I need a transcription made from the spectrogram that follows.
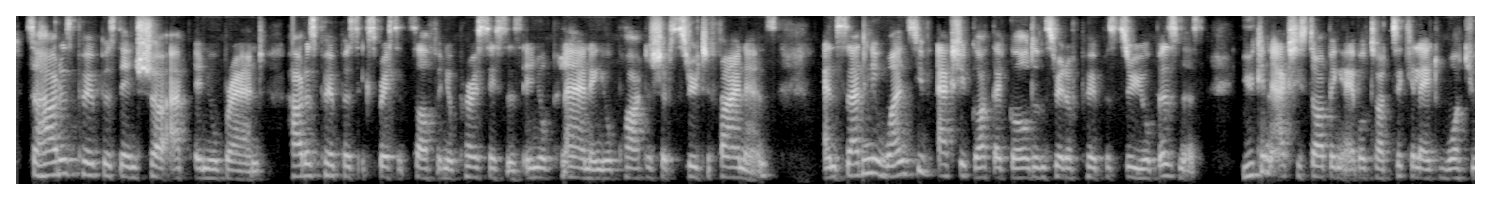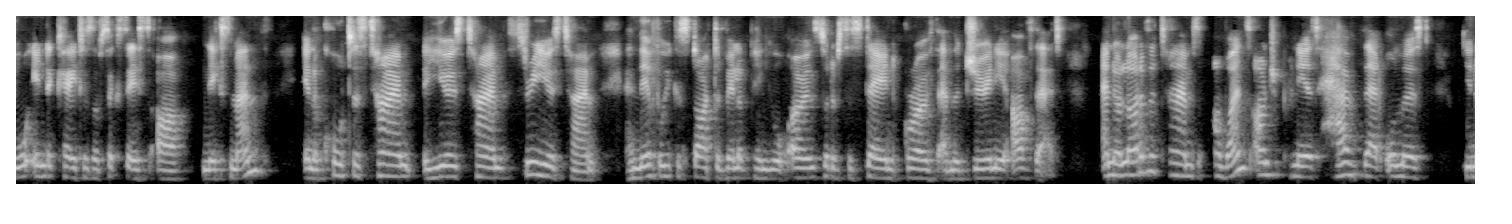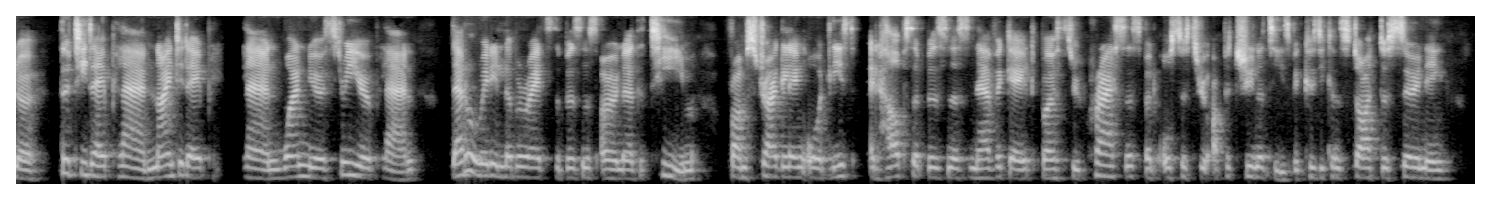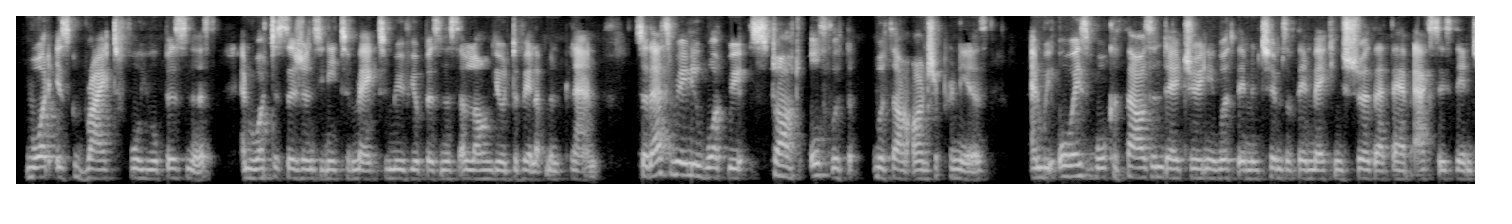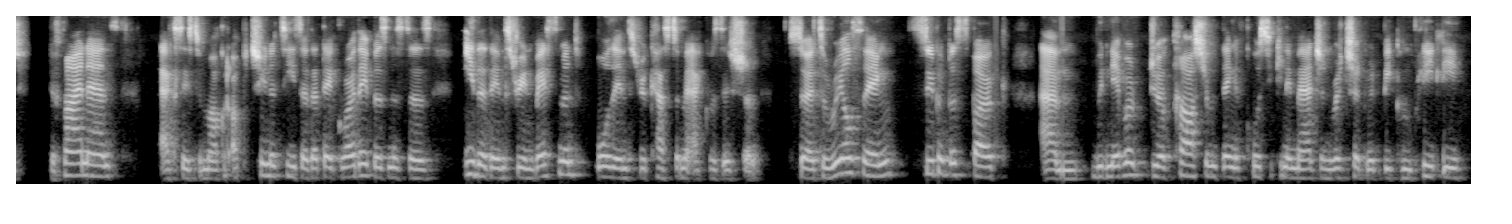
So, how does purpose then show up in your brand? How does purpose express itself in your processes, in your planning, your partnerships through to finance? And suddenly, once you've actually got that golden thread of purpose through your business, you can actually start being able to articulate what your indicators of success are next month, in a quarter's time, a year's time, three years' time. And therefore, you can start developing your own sort of sustained growth and the journey of that. And a lot of the times, once entrepreneurs have that almost, you know, 30 day plan, 90 day plan, one year, three year plan, that already liberates the business owner, the team from struggling, or at least it helps the business navigate both through crisis but also through opportunities because you can start discerning what is right for your business and what decisions you need to make to move your business along your development plan. So that's really what we start off with with our entrepreneurs. And we always walk a thousand day journey with them in terms of them making sure that they have access then to finance, access to market opportunities so that they grow their businesses, either then through investment or then through customer acquisition. So it's a real thing, super bespoke. Um, we'd never do a classroom thing. Of course, you can imagine Richard would be completely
